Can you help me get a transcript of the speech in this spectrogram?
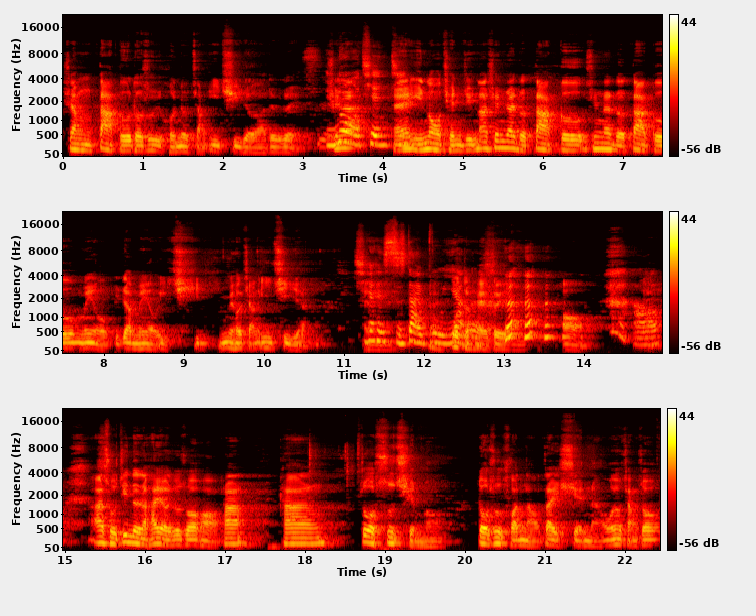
像大哥都是很有讲义气的啊，对不对？一诺千金，哎，一诺千金。那现在的大哥，现在的大哥没有比较没有义气，没有讲义气呀、现在时代不一样了。哎对，哦。好，啊，属金的人还有就是说哈、他他做事情哦，都是烦恼在先呐、我又想说，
